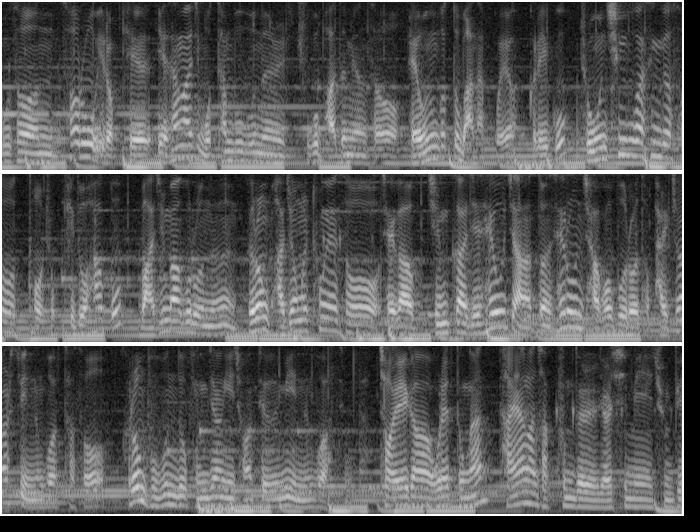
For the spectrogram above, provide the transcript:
우선 서로 이렇게 예상하지 못한 부분을 주고받으면서 배우는 것도 많았고요. 그리고 좋은 친구가 생겨서 더 좋기도 하고 마지막으로는 그런 과정을 통해서 제가 지금까지 해오지 않았던 새로운 작업으로 더 발전할 수 있는 것 같아서 그런 부분도 굉장히 저한테 의미 있는 것 같습니다. 저희가 오랫동안 다양한 작품들 열심히 준비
